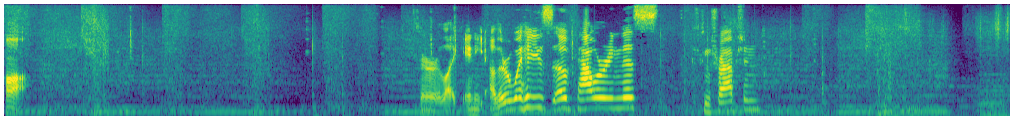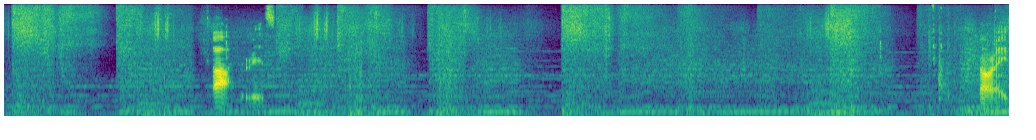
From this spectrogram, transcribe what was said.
Huh. There, like, any other ways of powering this contraption? Ah, there is. Alright.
